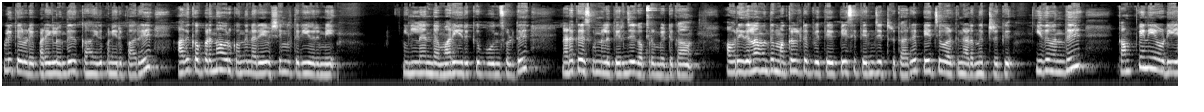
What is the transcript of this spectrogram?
புலித்தேவருடைய படைகள் வந்து க இது பண்ணியிருப்பார். அதுக்கப்புறம் தான் அவருக்கு வந்து நிறைய விஷயங்கள் தெரிய வருமே. இல்லை இந்த மாதிரி இருக்குது போகுதுன்னு சொல்லிட்டு நடக்கிற சூழ்நிலை தெரிஞ்சதுக்கு அப்புறமேட்டுக்கா அவர் இதெல்லாம் வந்து மக்கள்கிட்ட பே பேசி தெரிஞ்சிட்ருக்காரு பேச்சுவார்த்தை நடந்துகிட்ருக்கு இது வந்து கம்பெனியோடைய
